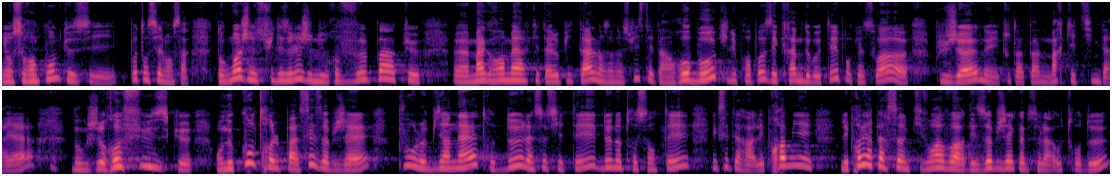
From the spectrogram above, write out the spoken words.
et on se rend compte que c'est potentiellement ça. Donc moi, je suis désolée, je ne veux pas que euh, ma grand-mère qui est à l'hôpital dans un hospice ait un robot qui lui propose des crèmes de beauté pour qu'elle soit euh, plus jeune et tout un tas de marketing derrière. Donc je refuse que on ne contrôle pas ces objets pour le bien-être de la société, de notre santé, etc. Les premiers, les premières personnes qui vont avoir des objets comme cela autour d'eux,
